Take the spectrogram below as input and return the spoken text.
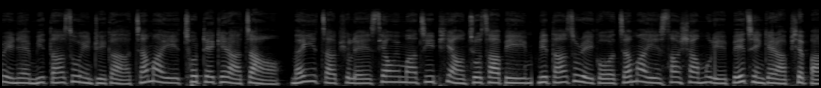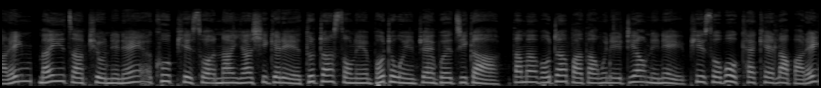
တွေနဲ့မိသားစုဝင်တွေကကျမ်းမာရေးချို့တဲ့ခဲ့တာကြောင့်မအေးကြဖြူလည်းဆရာဝန်မကြီးဖြစ်အောင်စူးစမ်းပြီးမိသားစုတွေကိုကျမ်းမာရေးဆောင်ရှားမှုတွေပေးချင်ခဲ့တာဖြစ်ပါတယ်။မအေးကြဖြူအနေနဲ့အခုဖြစ်ဆိုအနိုင်ရရှိခဲ့တဲ့သုတ္တဆုံလင်ဗုဒ္ဓဝင်ပြိုင်ပွဲကြီးကတာမန်ဗုဒ္ဓဘာသာဝင်တွေတယောက်အနေနဲ့ဖြည့်ဆို့ဖို့ခက်ခဲလာပါတယ်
